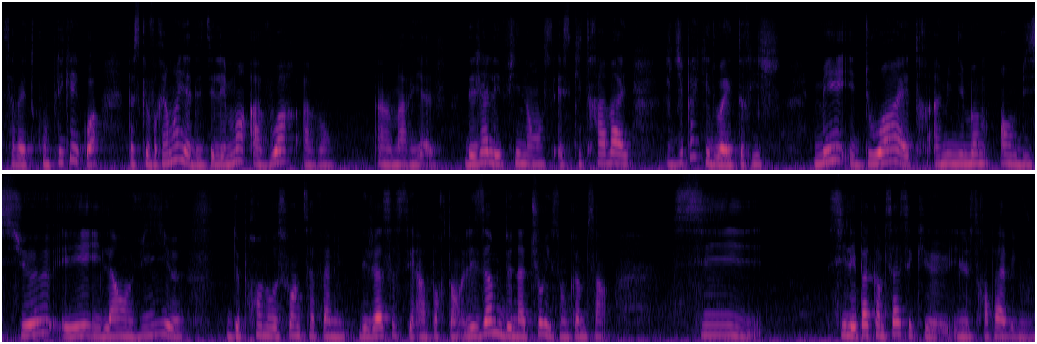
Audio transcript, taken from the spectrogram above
ça va être compliqué quoi. Parce que vraiment il y a des éléments à voir avant un mariage. Déjà les finances, est-ce qu'il travaille? Je dis pas qu'il doit être riche, mais il doit être un minimum ambitieux et il a envie euh, de prendre soin de sa famille. Déjà ça c'est important. Les hommes de nature ils sont comme ça. Si s'il n'est pas comme ça, c'est qu'il ne sera pas avec vous.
